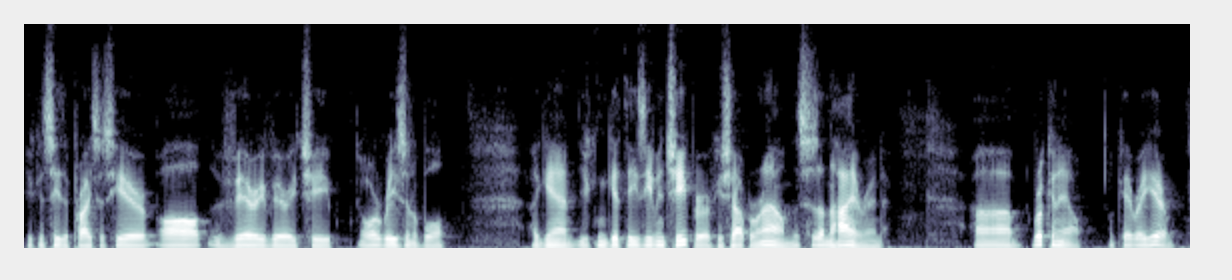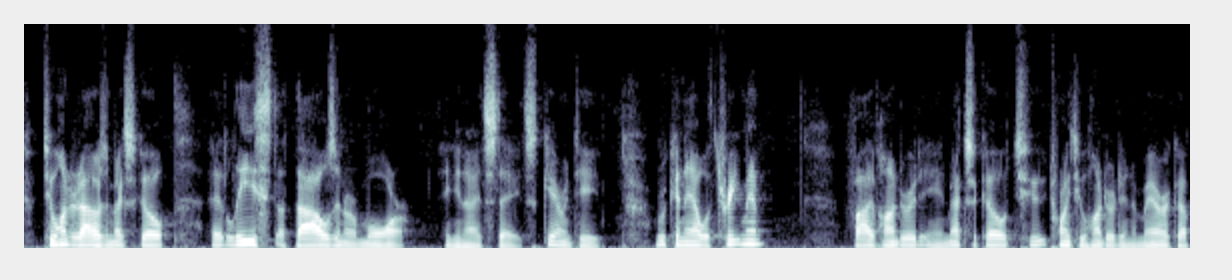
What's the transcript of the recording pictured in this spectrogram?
You can see the prices here, all very, very cheap or reasonable. Again, you can get these even cheaper if you shop around. This is on the higher end. Uh, root canal, okay, right here, $200 in Mexico, at least a thousand or more in the United States, guaranteed. Root canal with treatment, 500 in Mexico, 2200 in America,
